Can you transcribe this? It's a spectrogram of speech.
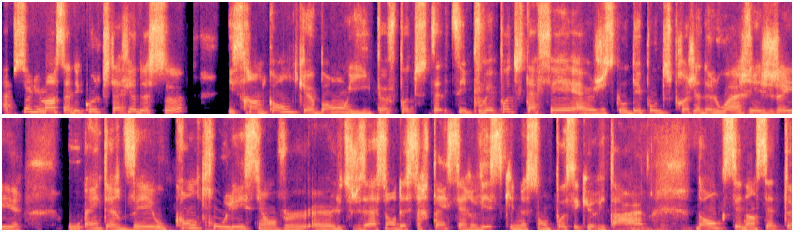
Absolument, ça découle tout à fait de ça. Ils se rendent compte que bon, ils peuvent pas ils pouvaient pas tout à fait euh, jusqu'au dépôt du projet de loi régir ou interdire ou contrôler, si on veut, euh, l'utilisation de certains services qui ne sont pas sécuritaires. Donc, c'est dans cette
